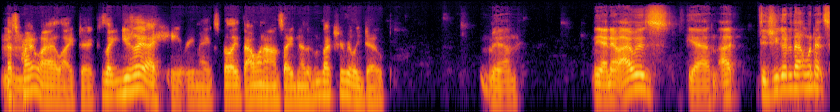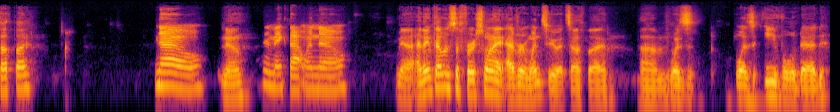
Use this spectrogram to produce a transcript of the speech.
That's Mhm. probably why I liked it. Because like usually I hate remakes, but like that one I was like, no, this one's actually really dope. Man. yeah. No, I was yeah. I did you go to that one at South by? no, No. I didn't make that one. No, Yeah, I think that was the first one I ever went to at South by. Um, was was Evil Dead,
